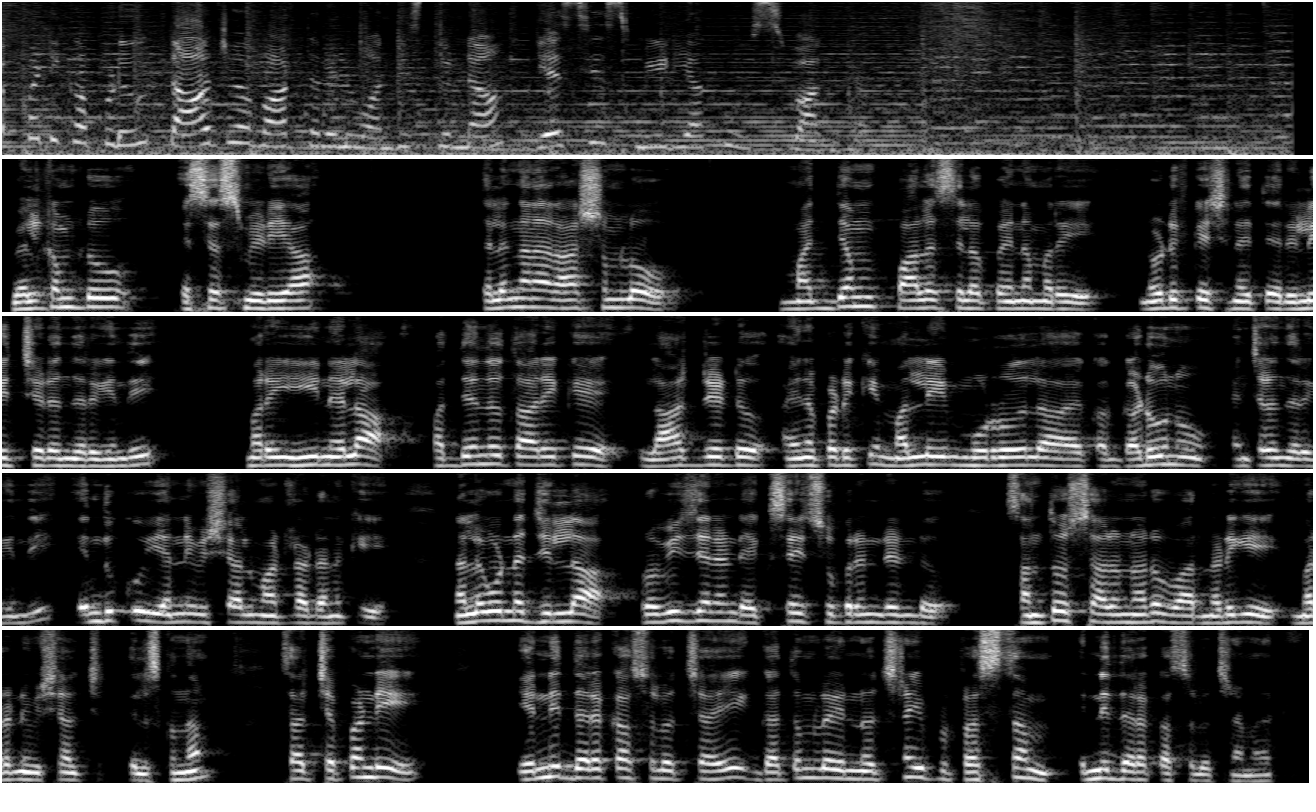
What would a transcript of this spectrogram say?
ఎప్పటికప్పుడు తాజా వార్తలను అందిస్తున్న ఎస్ఎస్ మీడియాకు స్వాగతం. Welcome to SS media. Telangana రాష్ట్రంలో మద్యం పాలసీలపైన మరి నోటిఫికేషన్ అయితే రిలీజ్ చేయడం జరిగింది. మరి ఈ నెల పద్దెనిమిదో తారీఖే లాస్ట్ డేట్ అయినప్పటికీ మళ్ళీ మూడు రోజుల యొక్క గడువును పెంచడం జరిగింది. ఎందుకు ఇవన్నీ విషయాలు మాట్లాడడానికి నల్గొండ జిల్లా prohibition and excise superintendent Santosh sir ఉన్నారు. వారిని అడిగి మరిన్ని విషయాలు తెలుసుకుందాం. సార్ చెప్పండి ఎన్ని దరఖాస్తులు వచ్చాయి? గతంలో ఎన్ని వచ్చినాయి ఇప్పుడు ప్రస్తుతం ఎన్ని దరఖాస్తులు వచ్చినాయి మనకి?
